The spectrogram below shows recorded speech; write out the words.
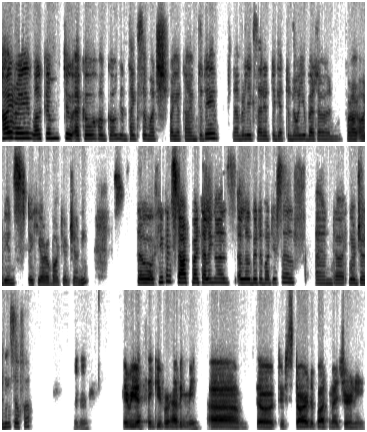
Hi, Ray. Welcome to Echo Hong Kong, and thanks so much for your time today. I'm really excited to get to know you better and for our audience to hear about your journey. So, if you can start by telling us a little bit about yourself and uh, your journey so far. Mm-hmm. Hey, Riya, thank you for having me. Um, so, to start about my journey,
